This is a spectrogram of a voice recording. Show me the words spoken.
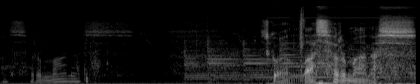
Las Hermanas... Let's go Las Hermanas.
